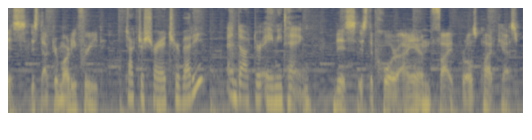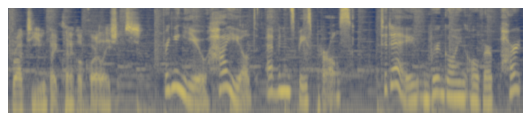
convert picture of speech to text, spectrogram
This is Dr. Marty Fried. Dr. Shreya Trivedi. And Dr. Amy Tang. This is the Core IM 5 Pearls podcast brought to you by Clinical Correlations. Bringing you high yield, evidence based pearls. Today, we're going over part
